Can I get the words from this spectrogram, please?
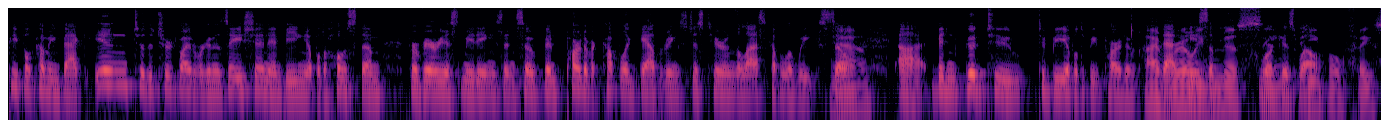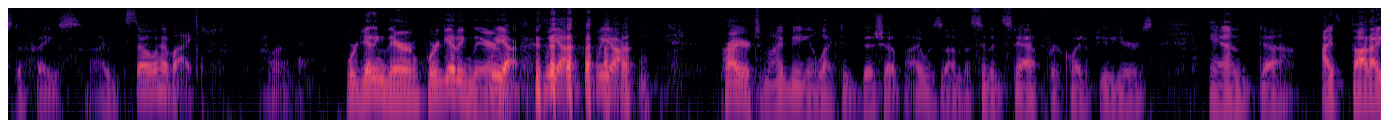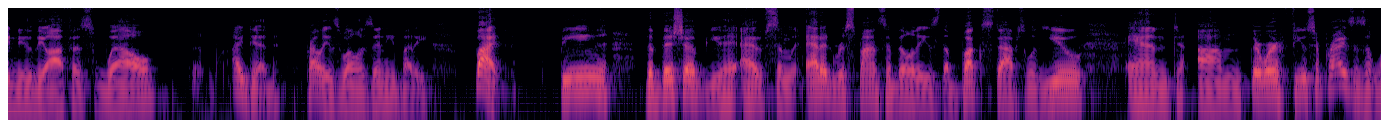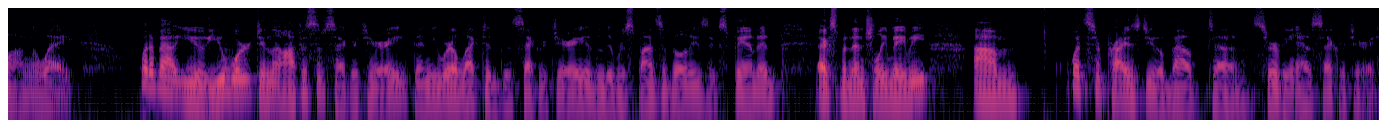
people coming back into the churchwide organization and being able to host them for various meetings and so been part of a couple of gatherings just here in the last couple of weeks so yeah uh, been good to to be able to be part of I've that really piece of missed work as well. people face to face. So have I. We're getting there. We're getting there. We are. We are. We are. Prior to my being elected bishop, I was on the synod staff for quite a few years, and uh, I thought I knew the office well. I did, probably as well as anybody. But being the bishop, you have some added responsibilities. The buck stops with you and um, there were a few surprises along the way. What about you? You worked in the office of secretary, then you were elected to secretary, and the responsibilities expanded exponentially, maybe. Um, what surprised you about uh, serving as secretary?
